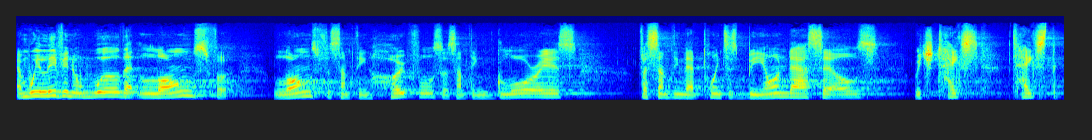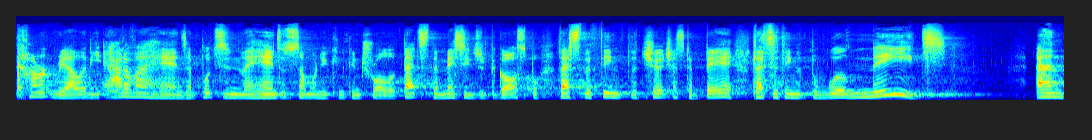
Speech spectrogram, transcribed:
And we live in a world that longs for, longs for something hopeful, for something glorious, for something that points us beyond ourselves, which takes, takes the current reality out of our hands and puts it in the hands of someone who can control it. That's the message of the gospel. That's the thing that the church has to bear. That's the thing that the world needs. And,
